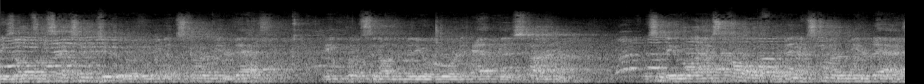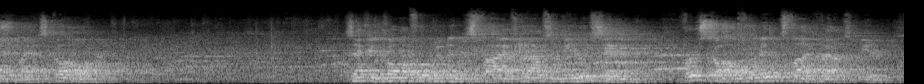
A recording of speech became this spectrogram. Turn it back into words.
Results of section two of the women's 200 meter dash being posted on the video board at this time. This will be the last call for the women's 200 meter dash, last call. Second call for women's 5,000 meters and first call for men's 5,000 meters.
